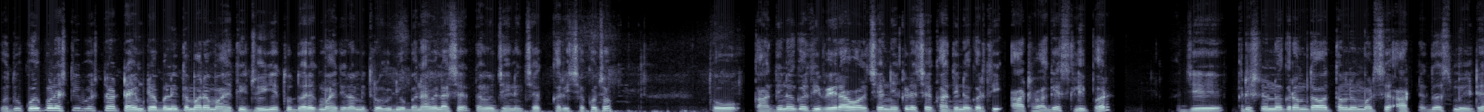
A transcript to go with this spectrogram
વધુ કોઈ પણ એસટી બસના ટાઈમ ટેબલની તમારે માહિતી જોઈએ તો દરેક માહિતીના મિત્રો વીડિયો બનાવેલા છે, તમે જઈને ચેક કરી શકો છો. તો ગાંધીનગરથી વેરાવળ છે, નીકળે છે ગાંધીનગરથી આઠ વાગે સ્લીપર. જે કૃષ્ણનગર અમદાવાદ તમને મળશે આઠ ને દસ મિનિટે.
